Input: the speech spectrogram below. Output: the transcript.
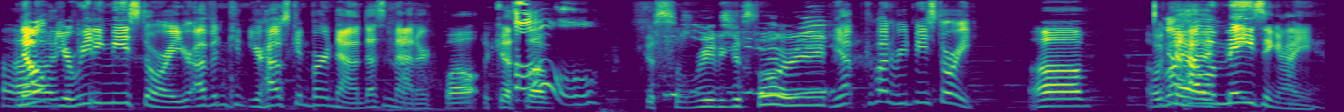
Uh, no, you're reading me a story. Your oven, can, your house can burn down. Doesn't matter. Well, I guess I'm, Oh. guess I'm reading a story. Yep, come on, read me a story. Um. Okay. About how amazing I am.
